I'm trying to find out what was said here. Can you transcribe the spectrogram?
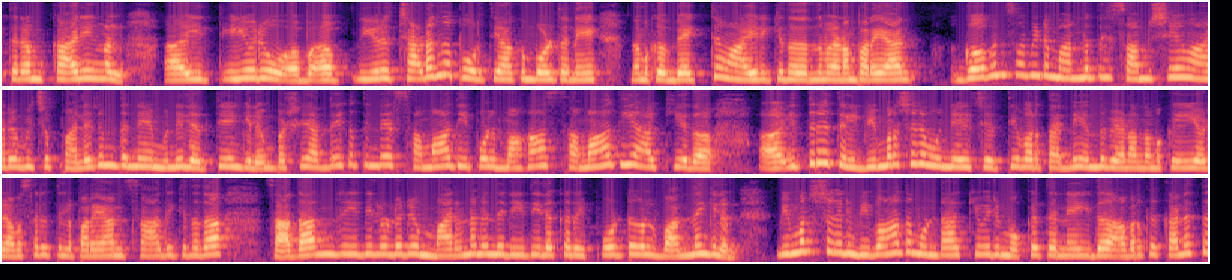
ഇത്തരം കാര്യങ്ങൾ ഈ ഒരു ഈ ഒരു ചടങ്ങ് പൂർത്തിയാക്കുമ്പോൾ തന്നെ നമുക്ക് വ്യക്തമായിരിക്കുന്നതെന്ന് വേണം പറയാൻ. ഗോപൻ സ്വാമിയുടെ മരണത്തിൽ സംശയം ആരോപിച്ച് പലരും തന്നെ മുന്നിലെത്തിയെങ്കിലും പക്ഷേ അദ്ദേഹത്തിന്റെ സമാധി ഇപ്പോൾ മഹാസമാധിയാക്കിയത് ഇത്തരത്തിൽ വിമർശനം ഉന്നയിച്ച് എത്തിയവർ തന്നെ എന്ന് വേണം നമുക്ക് ഈ ഒരു അവസരത്തിൽ പറയാൻ സാധിക്കുന്നത്. സാധാരണ രീതിയിലുള്ളൊരു മരണം എന്ന രീതിയിലൊക്കെ റിപ്പോർട്ടുകൾ വന്നെങ്കിലും വിമർശകനും വിവാദമുണ്ടാക്കിയവരും ഒക്കെ തന്നെ ഇത് അവർക്ക് കനത്ത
